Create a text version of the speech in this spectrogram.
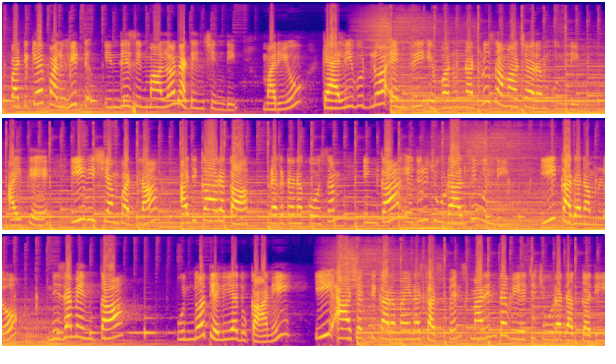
ఇప్పటికే పలు హిట్ హిందీ సినిమాల్లో నటించింది. మరియు టాలీవుడ్లో ఎంట్రీ ఇవ్వనున్నట్లు సమాచారం ఉంది. అయితే ఈ విషయం పట్ల అధికారిక ప్రకటన కోసం ఇంకా ఎదురు చూడాల్సి ఉంది. ఈ కథనంలో నిజమెంత ఉందో తెలియదు కానీ ఈ ఆసక్తికరమైన సస్పెన్స్ మరింత వేచి చూడదగ్గది.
